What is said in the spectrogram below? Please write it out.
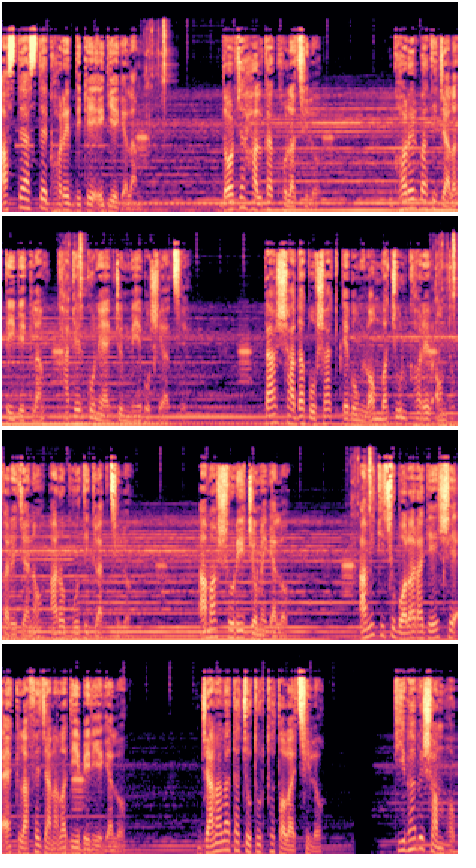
আস্তে আস্তে ঘরের দিকে এগিয়ে গেলাম। দরজা হালকা খোলা ছিল। ঘরের বাতি জ্বালাতেই দেখলাম খাটের কোণে একজন মেয়ে বসে আছে। তার সাদা পোশাক এবং লম্বা চুল ঘরের অন্ধকারে যেন আরও ভৌতিক লাগছিল। আমার শরীর জমে গেল। আমি কিছু বলার আগে সে এক লাফে জানালা দিয়ে বেরিয়ে গেল। জানালাটা চতুর্থ তলায় ছিল। কীভাবে সম্ভব?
